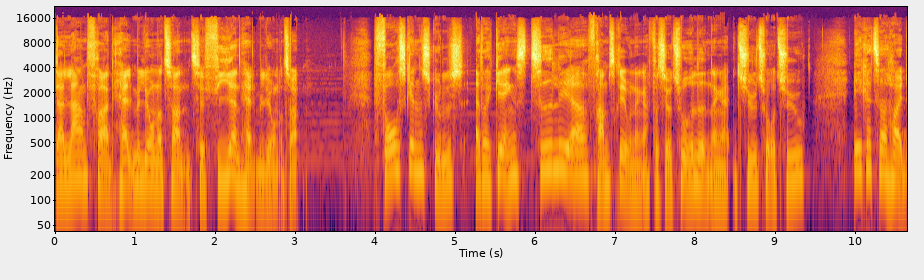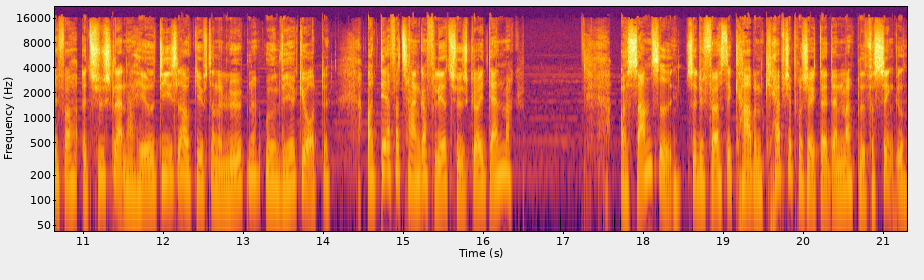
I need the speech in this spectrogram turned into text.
Der er langt fra et halvt millioner ton til 4,5 millioner ton. Forskellen skyldes, at regeringens tidligere fremskrivninger for CO2-udledninger i 2022 ikke har taget højde for, at Tyskland har hævet dieselafgifterne løbende, uden vi har gjort det, og derfor tanker flere tyskere i Danmark. Og samtidig så er de første carbon capture-projekter i Danmark blevet forsinket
